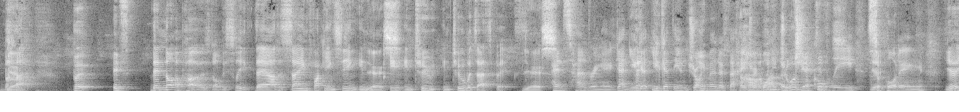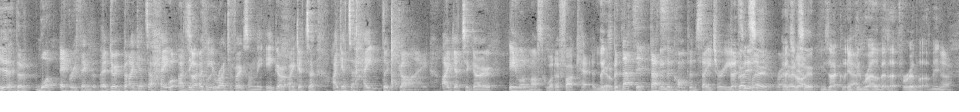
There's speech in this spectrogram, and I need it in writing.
But, Yeah. but it's they're not opposed, obviously. They are the same fucking thing in Yes. in, in two in two of its aspects. Yes. Hence, hand wringing again. You get you get the enjoyment of the oh, hatred Oh, the while enjoyment, of objectively course. Yeah. supporting Yeah, yeah. the what everything that they're doing. But I get to hate. Well, I think I think exactly. you're right to focus on the ego. I get to I get to hate the guy. I get to go Elon Musk, what a fuckhead. Yeah. But that's it. That's the compensatory. That's, That's it. it. Right? That's, That's right. it. Exactly. Yeah. You can rail about that forever. I mean, Yeah.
